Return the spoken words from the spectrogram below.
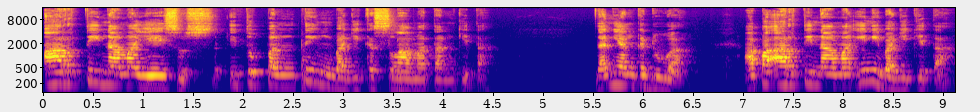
arti nama Yesus itu penting bagi keselamatan kita. Dan yang kedua, apa arti nama ini bagi kita?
